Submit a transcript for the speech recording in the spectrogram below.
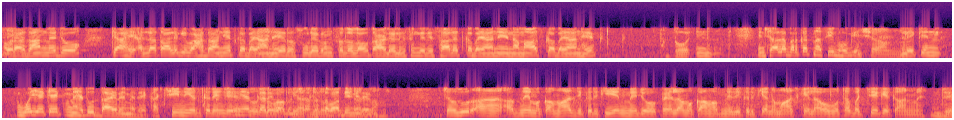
اور اذان میں جو کیا ہے اللہ تعالیٰ کی وحدانیت کا بیان ہے رسول اکرم صلی اللہ تعالی علیہ وسلم کی رسالت کا بیان ہے نماز کا بیان ہے تو انشاءاللہ برکت نصیب ہوگی۔ لیکن وہ یہ کہ ایک محدود دائرے میں رہے گا۔ اچھی نیت کریں گے ثواب بھی ملے گا۔ اچھا حضور اپنے مقامات ذکر کیے ان میں جو پہلا مقام آپ نے ذکر کیا نماز کے علاوہ وہ تھا بچے کے کان میں۔ جی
